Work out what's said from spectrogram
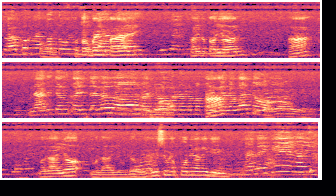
abang Oh, natutulog totoo si ba yun, tay? Tay, totoo yun? Ha? Naritan kayo dalawa. Majowa na naman kayo Ha? dalawa, no? Malayo. Malayo daw eh. Ayusin mo yung upo ni nanay Ging. Nanay Gin, ayos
